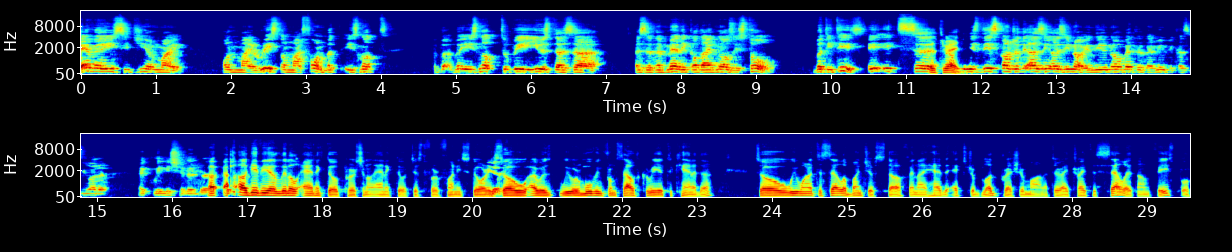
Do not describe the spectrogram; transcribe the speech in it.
I have an ECG on my on my wrist on my phone, but it's not but, but it's not to be used as a as a medical diagnosis tool. But it is. It, it's uh, That's right. I mean, it's this contradict as you, as you know, and you know better than me because you are a, a clinician. And uh, I'll give you a little anecdote, personal anecdote, just for a funny story. Yeah. So I was, we were moving from South Korea to Canada. So we wanted to sell a bunch of stuff, and I had the extra blood pressure monitor. I tried to sell it on Facebook,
